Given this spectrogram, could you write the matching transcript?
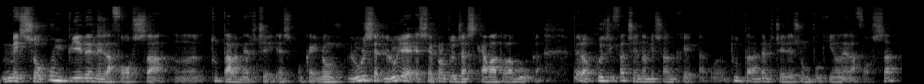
messo un piede nella fossa uh, tutta la Mercedes, ok? Non, lui, lui è, si è proprio già scavato la buca, però così facendo ha messo anche uh, tutta la Mercedes un pochino nella fossa.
